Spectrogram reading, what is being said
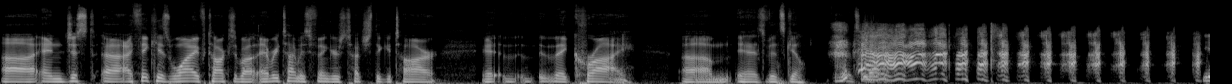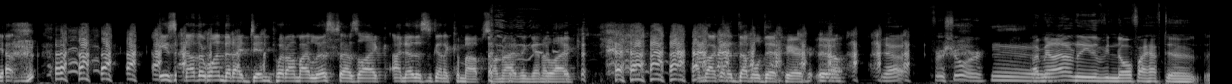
Uh, and just uh, I think his wife talks about every time his fingers touch the guitar, it, they cry. Um, and it's Vince Gill. Yep. He's another one that I didn't put on my list. So I was like, I know this is going to come up, so I'm not even going to like, I'm not going to double dip here. You know? Yeah, for sure. I mean, I don't even know if I have to uh,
